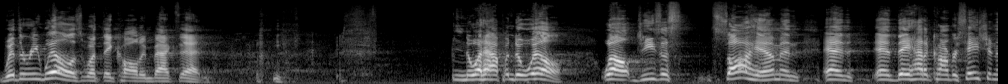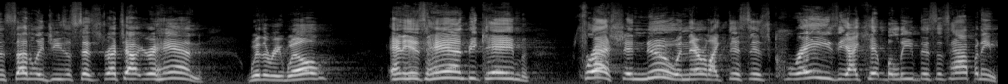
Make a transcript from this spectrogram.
Withery Will is what they called him back then. what happened to Will? Well, Jesus saw him and, and, and they had a conversation, and suddenly Jesus said, Stretch out your hand, Withery Will. And his hand became fresh and new. And they were like, This is crazy. I can't believe this is happening.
